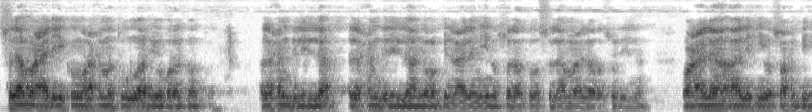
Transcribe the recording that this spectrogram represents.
السلام عليكم ورحمة الله وبركاته الحمد لله الحمد لله رب العالمين والصلاة والسلام على رسول الله وعلى آله وصحبه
